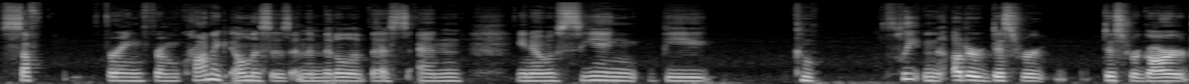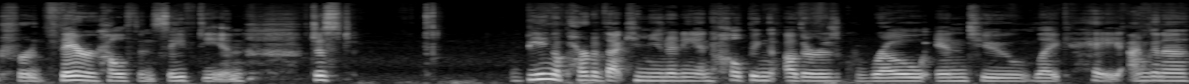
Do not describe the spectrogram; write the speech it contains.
suffering from chronic illnesses in the middle of this and, you know, seeing the complete and utter disre- disregard for their health and safety and just being a part of that community and helping others grow into like hey i'm gonna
